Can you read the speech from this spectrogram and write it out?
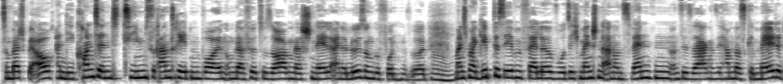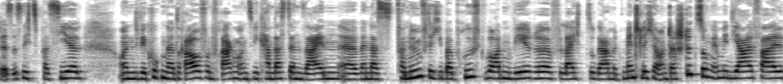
zum Beispiel auch an die Content-Teams rantreten wollen, um dafür zu sorgen, dass schnell eine Lösung gefunden wird. Mhm. Manchmal gibt es eben Fälle, wo sich Menschen an uns wenden und sie sagen, sie haben das gemeldet, es ist nichts passiert und wir gucken da drauf und fragen uns, wie kann das denn sein, äh, wenn das vernünftig überprüft worden wäre, vielleicht sogar mit menschlicher Unterstützung im Idealfall,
